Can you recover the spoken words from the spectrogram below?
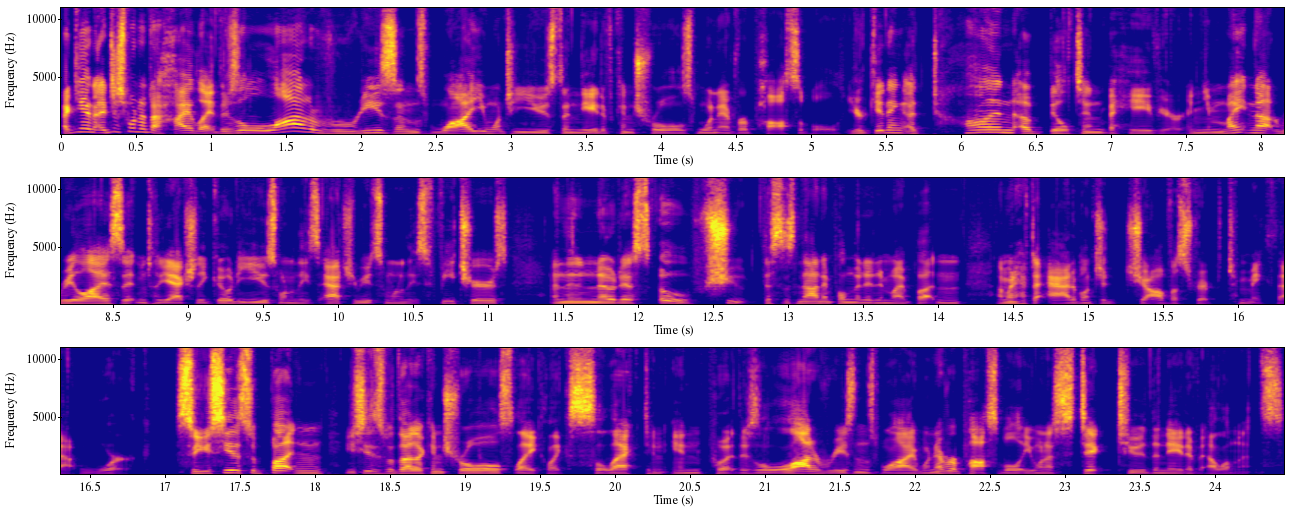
again, I just wanted to highlight there's a lot of reasons why you want to use the native controls whenever possible. You're getting a ton of built-in behavior, and you might not realize it until you actually go to use one of these attributes and one of these features, and then notice, oh, shoot, this is not implemented in my button. I'm going to have to add a bunch of JavaScript to make that work. So you see this with button. You see this with other controls like, like select and input. There's a lot of reasons why, whenever possible, you want to stick to the native elements.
